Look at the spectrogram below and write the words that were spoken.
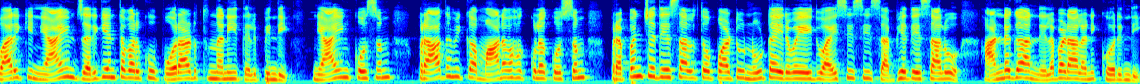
వారికి న్యాయం జరిగేంత వరకు పోరాడుతుందని తెలిపింది. న్యాయం కోసం ప్రాథమిక మానవ హక్కుల కోసం ప్రపంచ దేశాలతో పాటు నూట ఇరవై ఐదు ఐసీసీ సభ్య దేశాలు అండగా నిలబడాలని కోరింది.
